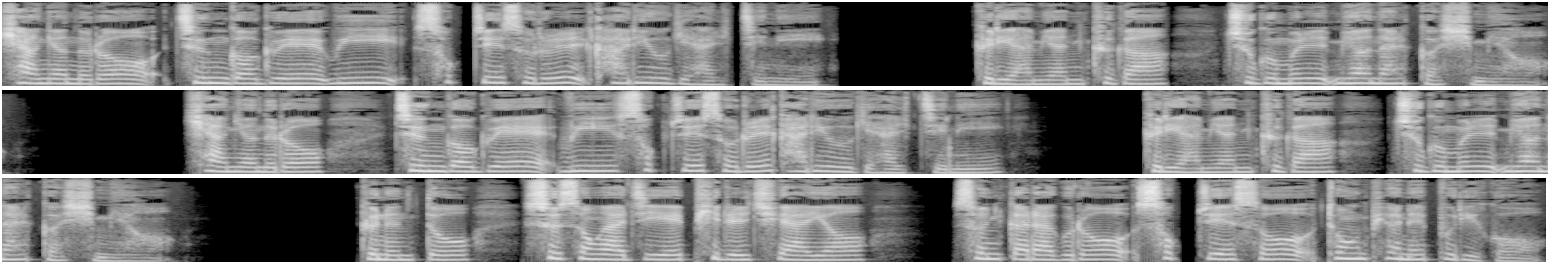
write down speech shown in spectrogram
향연으로 증거궤 위 속죄소를 가리우게 할지니 그리하면 그가 죽음을 면할 것이며 향연으로 증거궤 위 속죄소를 가리우게 할지니 그리하면 그가 죽음을 면할 것이며 그는 또 수송아지의 피를 취하여 손가락으로 속죄소 동편에 뿌리고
